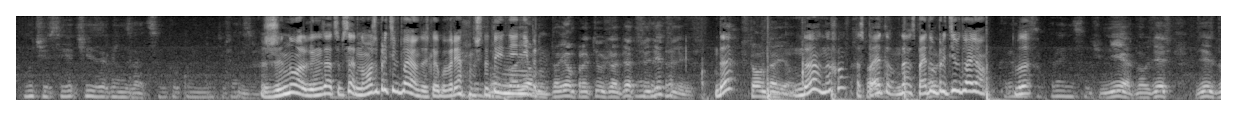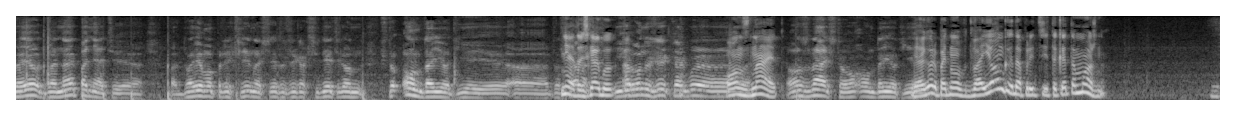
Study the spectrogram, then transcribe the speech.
Лучше се- через организацию какую-нибудь. сейчас. Жену, организацию писать, но можно прийти вдвоем, то есть как бы вариант, что ты не... не... Вдвоем пройти уже опять свидетелей, Да? что он дает. Да, нахуй. А с поэтому, да, с поэтому прийти вдвоем. Крайний, крайний случай. Нет, ну здесь, здесь вдвоем, двойное понятие. Вдвоем мы пришли, значит, это же как свидетель, он, что он дает ей... э, Нет, то самое, есть как бы, И а- он уже как бы... э, Он знает. Он знает, что он, он дает ей. Я говорю, поэтому вдвоем, когда прийти, так это можно.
